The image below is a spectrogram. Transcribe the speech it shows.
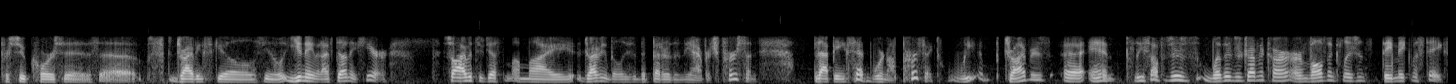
pursuit courses, uh, driving skills. You know, you name it. I've done it here. So I would suggest my driving ability is a bit better than the average person. That being said, we're not perfect. We drivers uh, and police officers, whether they're driving a car, are involved in collisions. They make mistakes.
